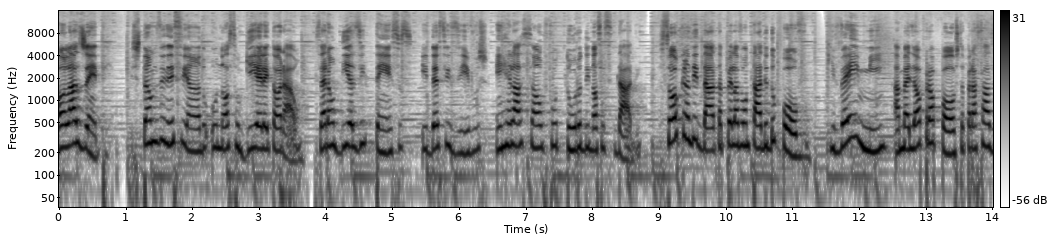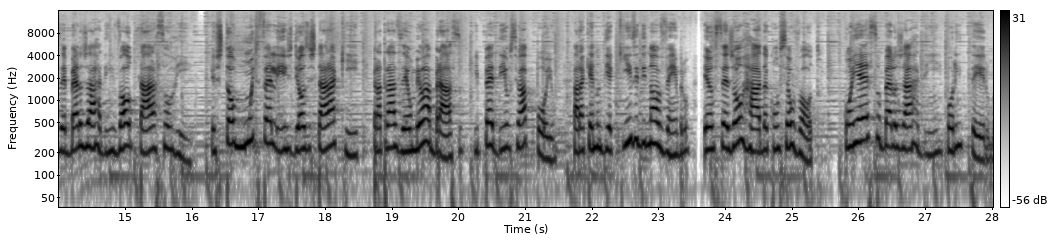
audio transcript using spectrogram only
Olá, gente. Estamos iniciando o nosso guia eleitoral. Serão dias intensos e decisivos em relação ao futuro de nossa cidade. Sou candidata pela vontade do povo, que vê em mim a melhor proposta para fazer Belo Jardim voltar a sorrir. Estou muito feliz de hoje estar aqui para trazer o meu abraço e pedir o seu apoio para que no dia 15 de novembro eu seja honrada com seu voto. Conheço Belo Jardim por inteiro,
